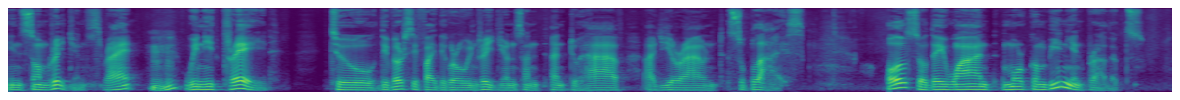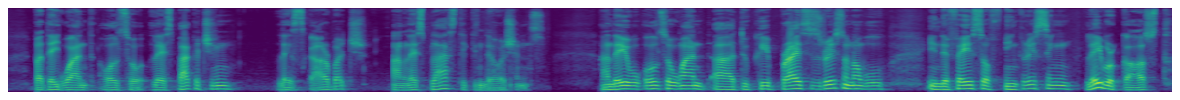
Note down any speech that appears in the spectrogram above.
in some regions right mm-hmm. we need trade to diversify the growing regions and, and to have a year-round supplies also they want more convenient products but they want also less packaging less garbage and less plastic in the oceans and they also want uh, to keep prices reasonable in the face of increasing labor costs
